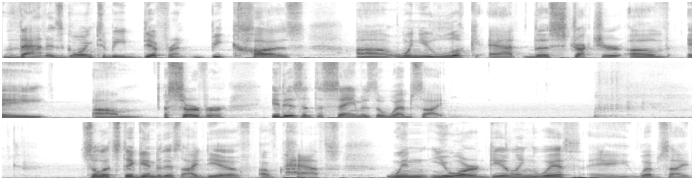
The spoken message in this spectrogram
that is going to be different because uh, when you look at the structure of a, um, a server, it isn't the same as the website. So let's dig into this idea of, of paths. When you are dealing with a website,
